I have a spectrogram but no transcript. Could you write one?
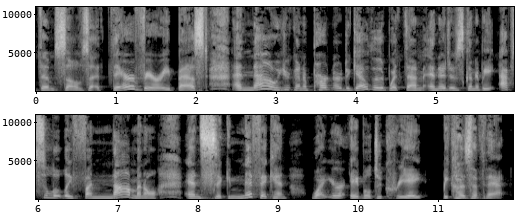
themselves at their very best. And now you're going to partner together with them and it is going to be absolutely phenomenal and significant what you're able to create because of that.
